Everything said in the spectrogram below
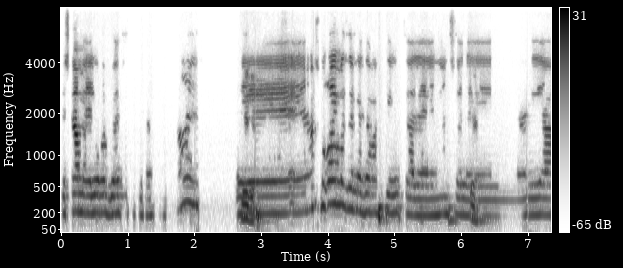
ששם העלו רק ב-0.25. אנחנו רואים איזה מגמתיות על עניין של... כן. העלייה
